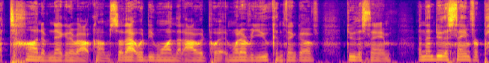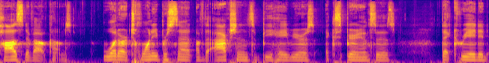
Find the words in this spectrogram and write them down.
a ton of negative outcomes. So that would be one that I would put, and whatever you can think of, do the same. And then do the same for positive outcomes. What are 20% of the actions, behaviors, experiences that created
